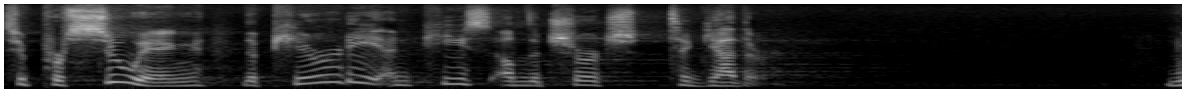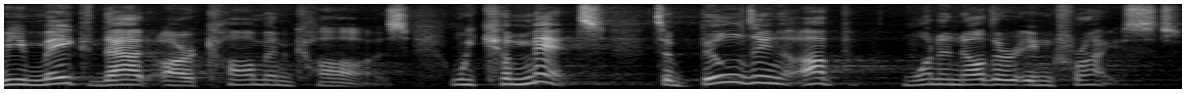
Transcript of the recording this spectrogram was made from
to pursuing the purity and peace of the church together. We make that our common cause. We commit to building up one another in Christ,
